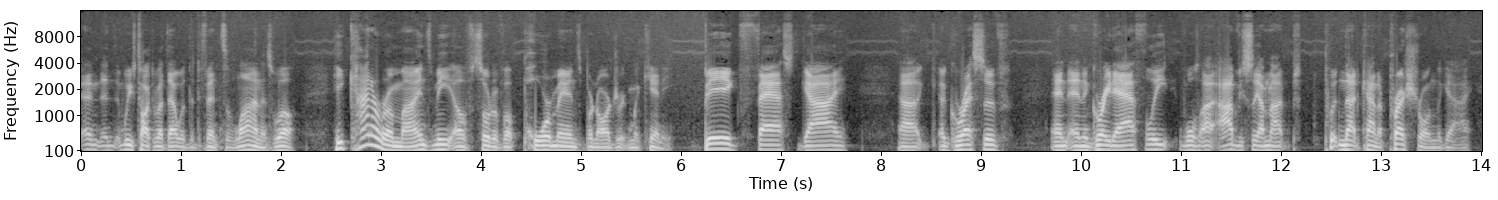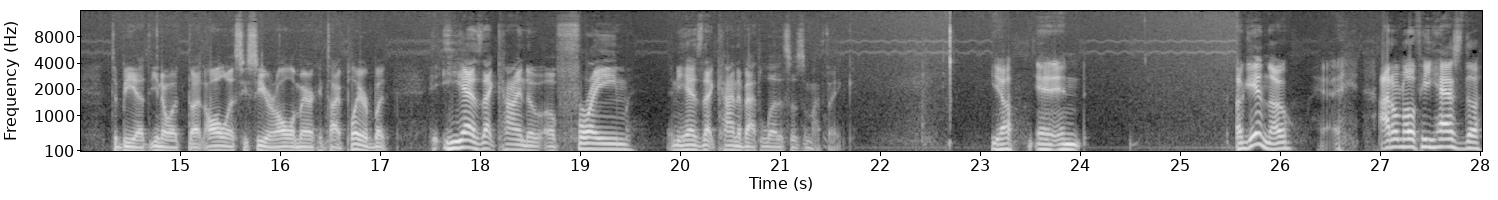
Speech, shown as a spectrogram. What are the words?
and, and we've talked about that with the defensive line as well. He kind of reminds me of sort of a poor man's Benardrick McKinney. Big, fast guy, uh, aggressive, and, and a great athlete. Well, I, obviously, I'm not putting that kind of pressure on the guy to be a you know a, an all SEC or an all American type player, but he has that kind of, of frame and he has that kind of athleticism. I think. Yeah, and, and again, though, I don't know if he has the.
